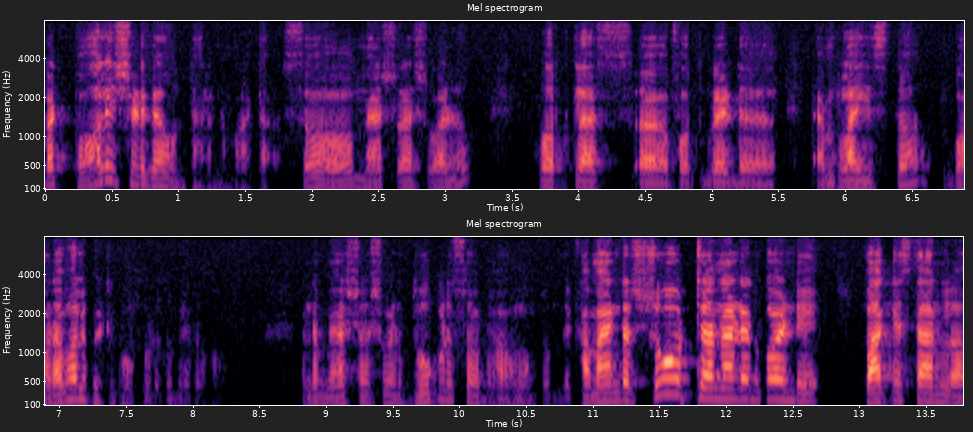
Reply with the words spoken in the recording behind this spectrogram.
బట్ పాలిష్డ్‌గా ఉంటారన్నమాట. సో, మేషరాశి వాళ్ళు ఫోర్త్ క్లాస్ ఫోర్త్ గ్రేడ్ ఎంప్లాయీస్‌తో గొడవలు పెట్టుకోకూడదు మీరు. అంటే మేషరాశి వాడి దూకుడు స్వభావం ఉంటుంది. కమాండర్ షూట్ అన్నాడు అనుకోండి పాకిస్తాన్‌లో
